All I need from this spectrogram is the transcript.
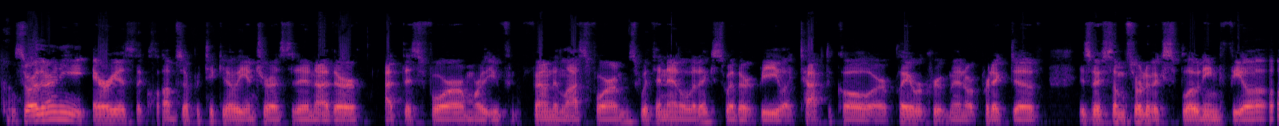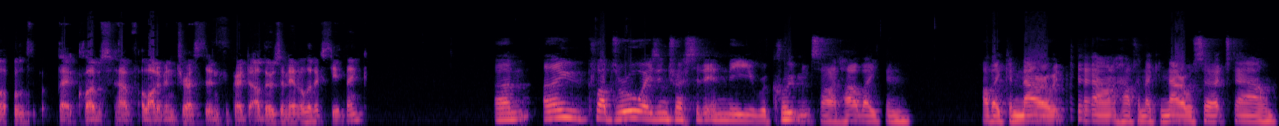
Cool. So, are there any areas that clubs are particularly interested in, either at this forum or that you've found in last forums within analytics, whether it be like tactical or player recruitment or predictive? Is there some sort of exploding field that clubs have a lot of interest in compared to others in analytics? Do you think? Um, I know clubs are always interested in the recruitment side, how they can how they can narrow it down, how can they can narrow a search down,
